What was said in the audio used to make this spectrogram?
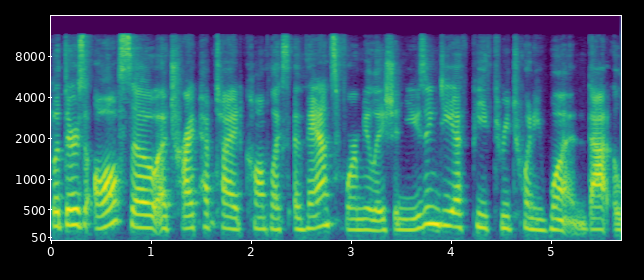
But there's also a tripeptide complex advanced formulation using DFP 321, that Yep.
